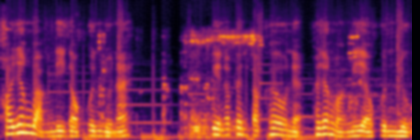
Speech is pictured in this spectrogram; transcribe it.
เขายังหวังดีกับคุณอยู่นะควีนอเป็นตัคเคิลเนี่ยเขายังหวังดีกับคุณอยู่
